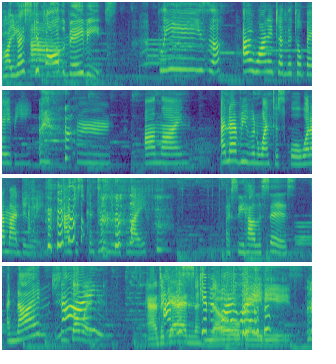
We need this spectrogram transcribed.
Oh, you guys skipped all the Um, babies. Please. I wanted a little baby. hmm. Online. I never even went to school. What am I doing? I just continue with life. I see how this is. A nine? She's Nine! going. And again, no life. babies. No!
